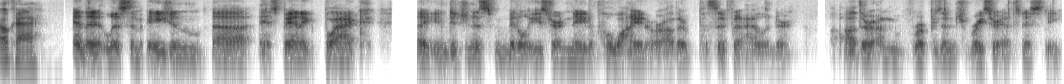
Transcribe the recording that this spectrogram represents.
Okay. And then it lists them: Asian, uh, Hispanic, Black, uh, Indigenous, Middle Eastern, Native Hawaiian, or other Pacific Islander, other unrepresented race or ethnicity.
